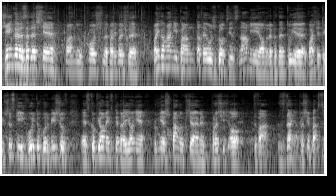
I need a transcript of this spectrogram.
Dziękuję serdecznie panu pośle, panie pośle. Moi kochani, pan Tadeusz Got jest z nami. On reprezentuje właśnie tych wszystkich wójtów, burmistrzów e, skupionych w tym rejonie. Również panu chciałem prosić o dwa zdania. Prosimy bardzo.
